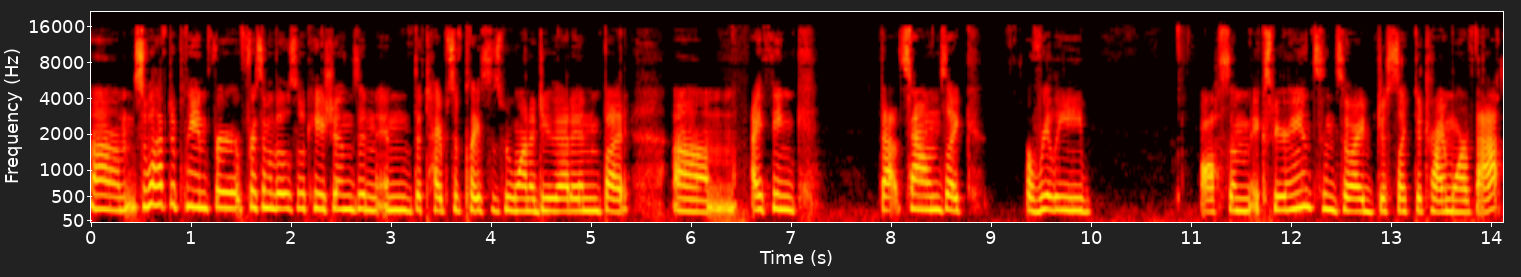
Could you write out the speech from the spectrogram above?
Um, so we'll have to plan for, for some of those locations and, and the types of places we want to do that in. But um, I think that sounds like a really awesome experience. And so I'd just like to try more of that.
